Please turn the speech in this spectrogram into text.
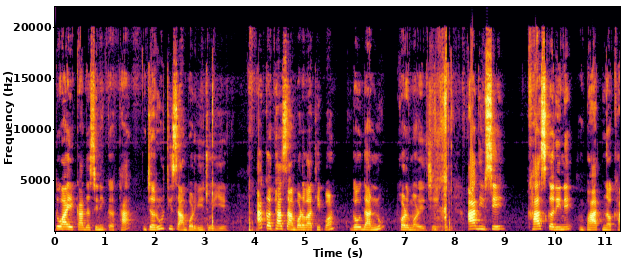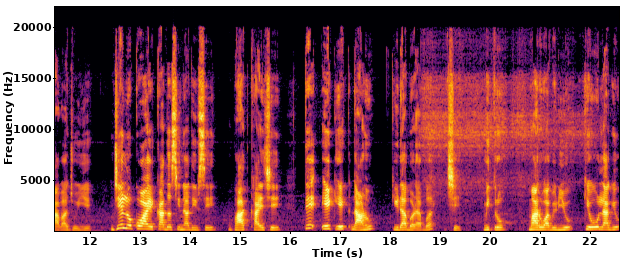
તો આ એકાદશીની કથા જરૂરથી સાંભળવી જોઈએ. આ કથા સાંભળવાથી પણ ગૌદાનનું ફળ મળે છે. આ દિવસે ખાસ કરીને ભાત ન ખાવા જોઈએ. જે લોકો આ એકાદશીના દિવસે ભાત ખાય છે, તે એક એક દાણો કીડા બરાબર છે. મિત્રો, મારો આ વીડિયો કેવો લાગ્યો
